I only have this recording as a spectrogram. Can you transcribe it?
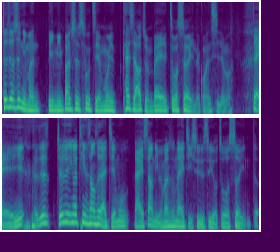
这就是你们李明办事处节目开始要准备做摄影的关系了吗？对，因 可是就是因为 Tim 上次来节目来上里民办事处那一集，其实是有做摄影的，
